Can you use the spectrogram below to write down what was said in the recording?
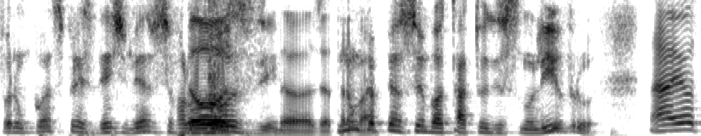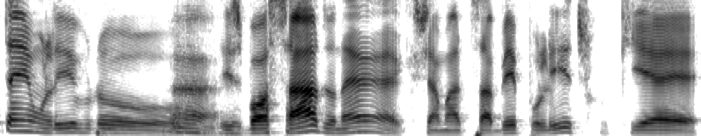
foram quantos presidentes mesmo? Você falou 12. 12 eu Nunca pensou em botar tudo isso no livro? Ah, eu tenho um livro Ah. esboçado, né, chamado Saber Político, que é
